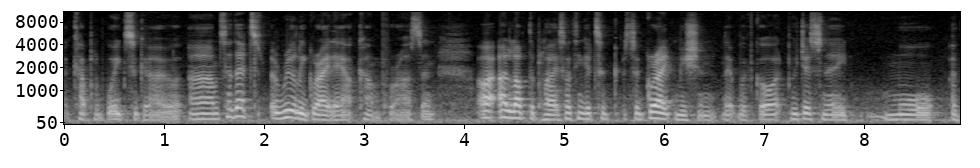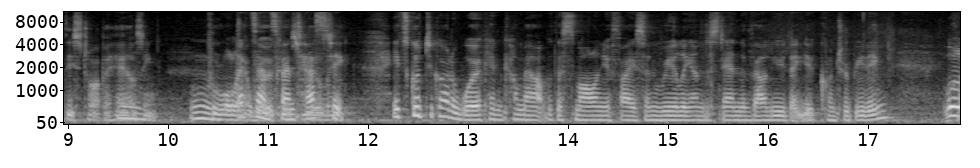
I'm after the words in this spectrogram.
a couple of weeks ago. Um, so that's a really great outcome for us. And I, I love the place. I think it's a it's a great mission that we've got. We just need more of this type of mm. housing for all our workers. That sounds fantastic. really. It's good to go to work and come out with a smile on your face and really understand the value that you're contributing. Well,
